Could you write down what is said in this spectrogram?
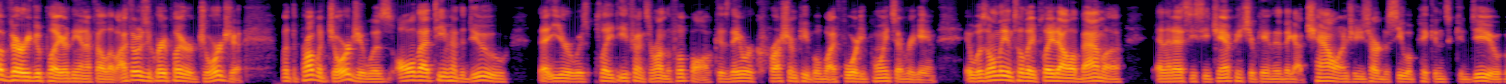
a very good player at the NFL level. I thought he was a great player at Georgia, but the problem with Georgia was all that team had to do that year was play defense around the football because they were crushing people by 40 points every game. It was only until they played Alabama and that SEC championship game that they got challenged and you started to see what Pickens can do.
